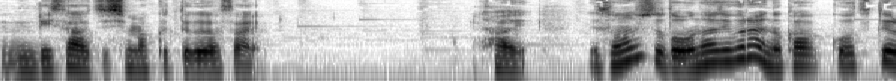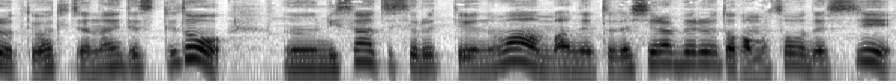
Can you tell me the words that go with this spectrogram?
リサーチしまくってください。はい、でその人と同じぐらいの価格をつけろってわけじゃないですけど、うん、リサーチするっていうのは、まあ、ネットで調べるとかもそうですし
